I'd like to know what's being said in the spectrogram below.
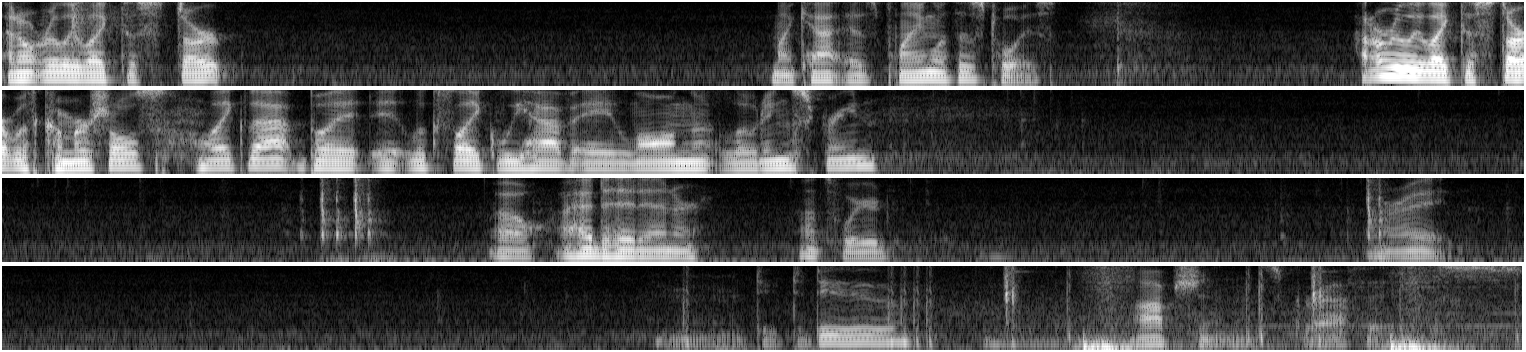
I don't really like to start. My cat is playing with his toys. I don't really like to start with commercials like that, but it looks like we have a long loading screen. Oh, I had to hit enter. That's weird. Alright. Do to do. Options, graphics.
